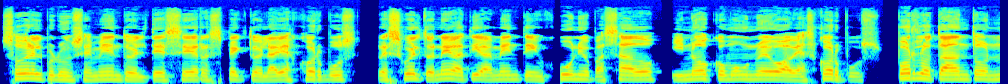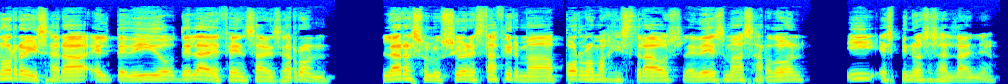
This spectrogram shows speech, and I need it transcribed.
sobre el pronunciamiento del TC respecto del habeas corpus resuelto negativamente en junio pasado y no como un nuevo habeas corpus. Por lo tanto, no revisará el pedido de la defensa de Cerrón. La resolución está firmada por los magistrados Ledesma, Sardón y Espinosa Saldaña.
